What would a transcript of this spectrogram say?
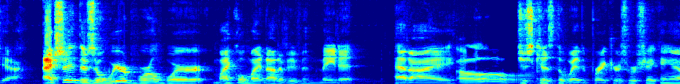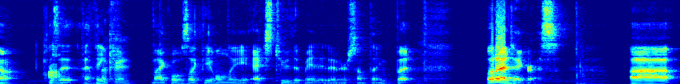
Yeah. Actually, there's a weird world where Michael might not have even made it had I Oh, just because the way the breakers were shaking out. Because Huh. I, I think okay. Michael was like the only X2 that made it in or something. But but I digress. Uh,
